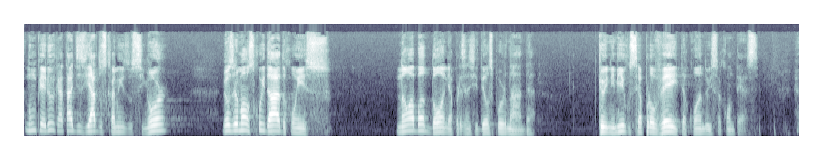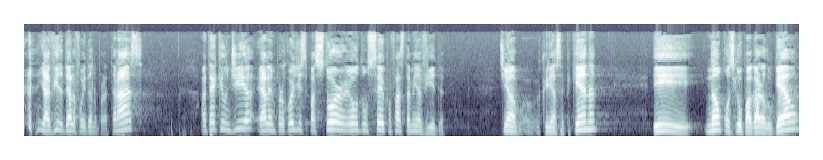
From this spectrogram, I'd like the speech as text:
num período que ela está desviada dos caminhos do Senhor. Meus irmãos, cuidado com isso. Não abandone a presença de Deus por nada, porque o inimigo se aproveita quando isso acontece. E a vida dela foi dando para trás, até que um dia ela me procurou e disse: Pastor, eu não sei o que eu faço da minha vida. Tinha uma criança pequena e não conseguiu pagar aluguel.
